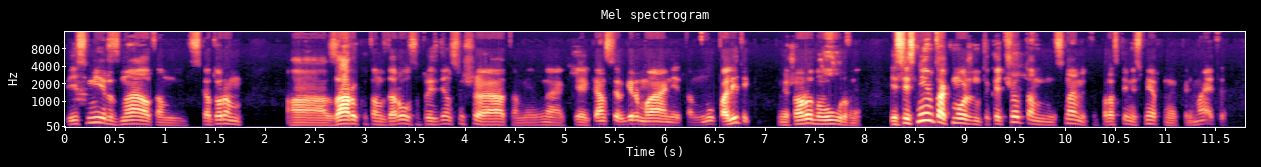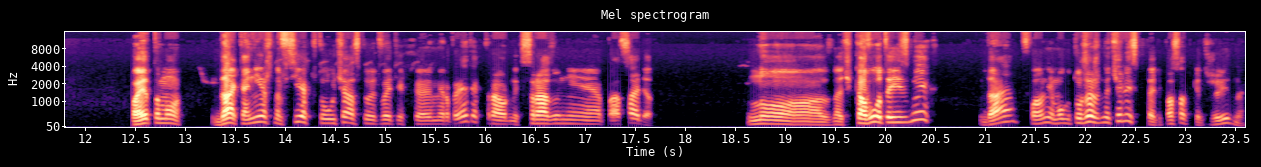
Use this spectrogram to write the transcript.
весь мир знал, там, с которым а, за руку там здоровался президент США, там, не знаю, канцлер Германии, там, ну, политик международного уровня. Если с ним так можно, так а что там с нами-то, простыми смертными, понимаете? Поэтому, да, конечно, всех, кто участвует в этих э, мероприятиях траурных, сразу не посадят. Но, значит, кого-то из них, да, вполне могут. Уже же начались, кстати, посадки, это же видно.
